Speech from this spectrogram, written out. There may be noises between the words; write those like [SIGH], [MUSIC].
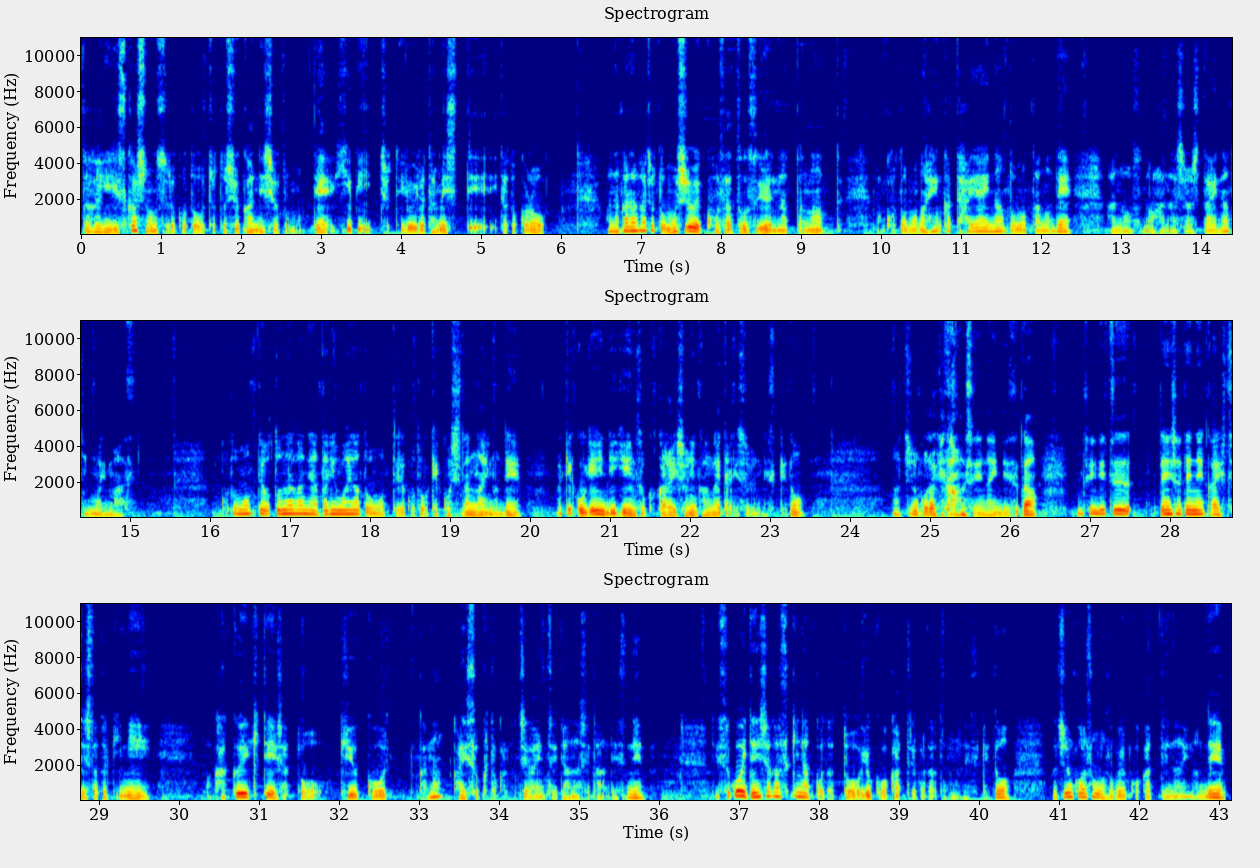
お互いにディスカッションをすることをちょっと習慣にしようと思って日々ちょっといろいろ試していたところ、まあ、なかなかちょっと面白い考察をするようになったなって、まあ、子供の変化って早いなと思ったのであのその話をしたいなと思います。子供って大人がね当たり前だと思ってることを結構知らないので、まあ、結構原理原則から一緒に考えたりするんですけど、まあ、うちの子だけかもしれないんですが [LAUGHS] 先日電車でね外出した時に各駅停車と急行かな快速とかの違いについて話してたんですね。ですごい電車が好きな子だとよく分かってることだと思うんですけどうちの子はそもそもよく分かってないので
